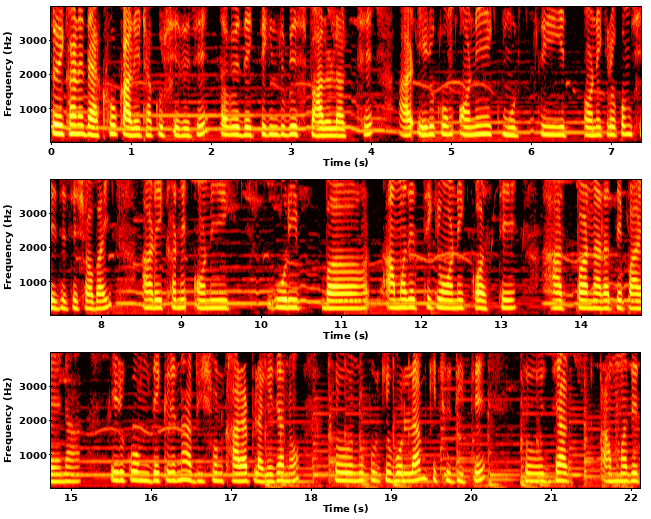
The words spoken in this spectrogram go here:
তো এখানে দেখো কালী ঠাকুর সেজেছে, তবে দেখতে কিন্তু বেশ ভালো লাগছে। আর এরকম অনেক মূর্তি, অনেক রকম সেজেছে সবাই। আর এখানে অনেক গরিব বা আমাদের থেকে অনেক কষ্টে হাত পা নাড়াতে পারে না। এরকম দেখলে না ভীষণ খারাপ লাগে জানো? তো নুপুরকে বললাম কিছু দিতে। তো যাক, আমাদের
